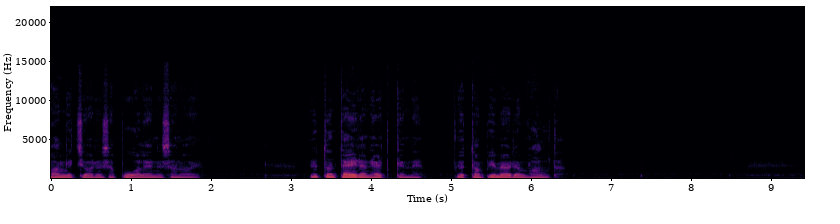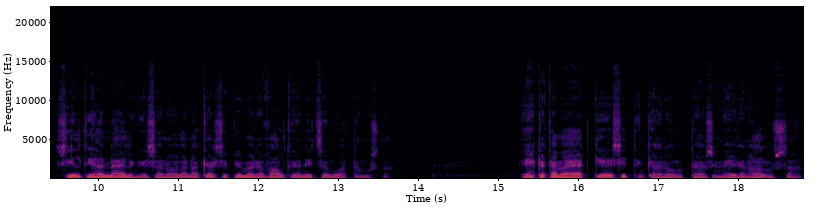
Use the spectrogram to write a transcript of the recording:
vangitsijoidensa puoleen ja sanoi, nyt on teidän hetkenne, nyt on pimeyden valta. Silti hän näilläkin sanoilla nakersi pimeyden valtojen itseluottamusta. Ehkä tämä hetki ei sittenkään ollut täysin heidän hallussaan.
